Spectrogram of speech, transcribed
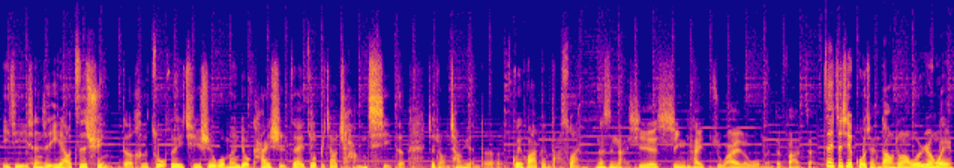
以及甚至医疗资讯的合作，所以其实我们有开始在做比较长期的这种长远的规划跟打算。那是哪些心态阻碍了我们的发展？在这些过程当中啊，我认为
